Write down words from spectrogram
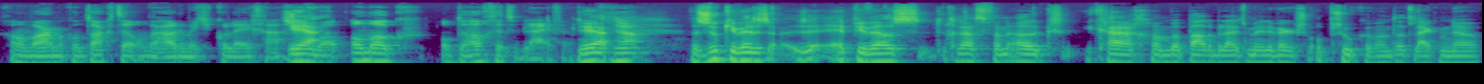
gewoon warme contacten onderhouden met je collega's. Om, om ook op de hoogte te blijven. ja. Ja. Dan zoek je wel eens, heb je wel eens gedacht van, oh, ik, ik ga gewoon bepaalde beleidsmedewerkers opzoeken, want dat lijkt me nou een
